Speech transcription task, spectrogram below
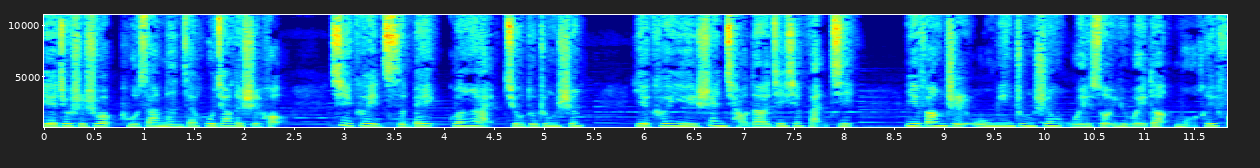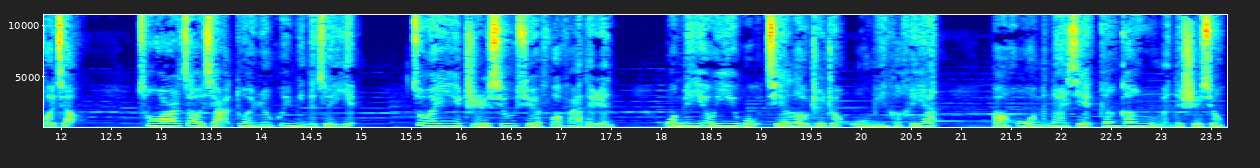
也就是说，菩萨们在护教的时候，既可以慈悲关爱救度众生，也可以善巧地进行反击，以防止无名众生为所欲为的抹黑佛教，从而造下断人慧命的罪业。作为一直修学佛法的人，我们也有义务揭露这种无名和黑暗，保护我们那些刚刚入门的师兄。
